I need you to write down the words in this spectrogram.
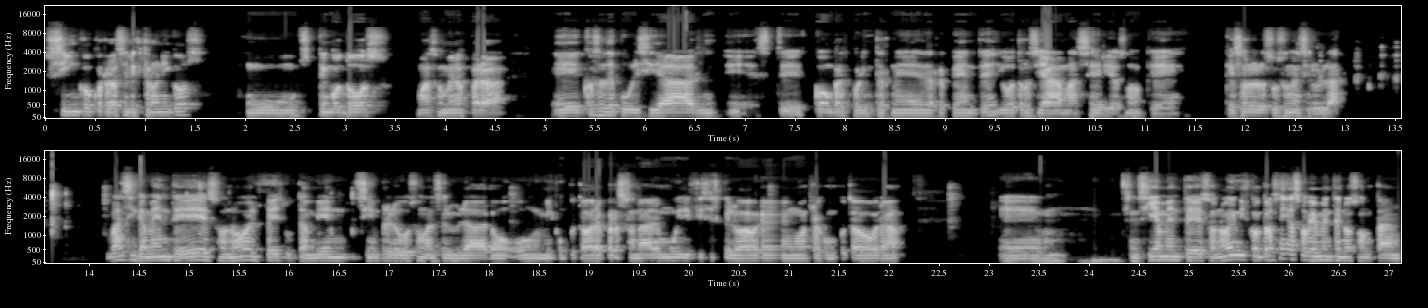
cinco correos electrónicos. tengo dos más o menos para eh, cosas de publicidad, este, compras por internet de repente y otros ya más serios, ¿no? Que, que solo los uso en el celular. Básicamente eso, ¿no? El Facebook también siempre lo uso en el celular o, en mi computadora personal, muy difícil que lo abra en otra computadora. Em, sencillamente eso, ¿no? Y mis contraseñas obviamente no son tan,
